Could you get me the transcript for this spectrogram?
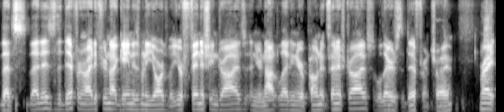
that's that is the difference, right? If you're not gaining as many yards, but you're finishing drives and you're not letting your opponent finish drives, well, there's the difference, right? Right,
